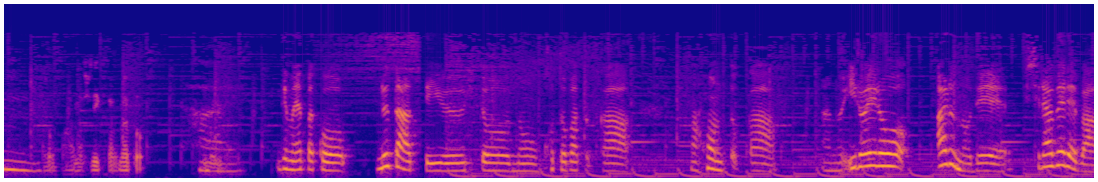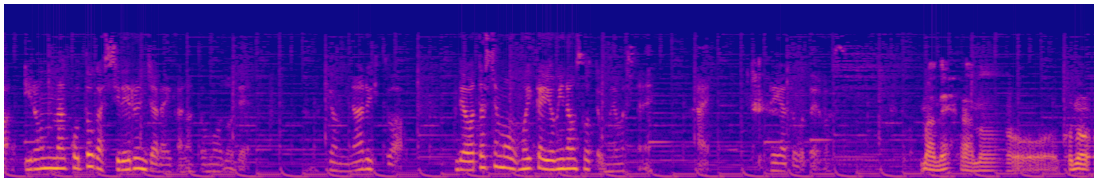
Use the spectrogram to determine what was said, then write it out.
うん。お話できたらなと。はい。でもやっぱこう、ルターっていう人の言葉とか、まあ、本とか、あの、いろいろあるので、調べればいろんなことが知れるんじゃないかなと思うので、興味のある人は。で、私ももう一回読み直そうって思いましたね。はい。ありがとうございます。まあね、あの、この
